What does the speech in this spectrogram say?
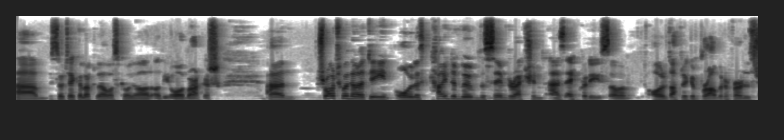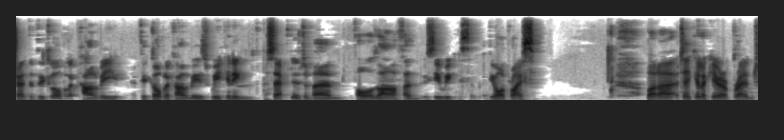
Um, so take a look now what's going on on the oil market. And throughout 2019, oil has kind of moving the same direction as equity. So oil is often a good barometer for the strength of the global economy. If the global economy is weakening, perceptive demand falls off, and we see weakness in the oil price. But uh, take a look here at Brent.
